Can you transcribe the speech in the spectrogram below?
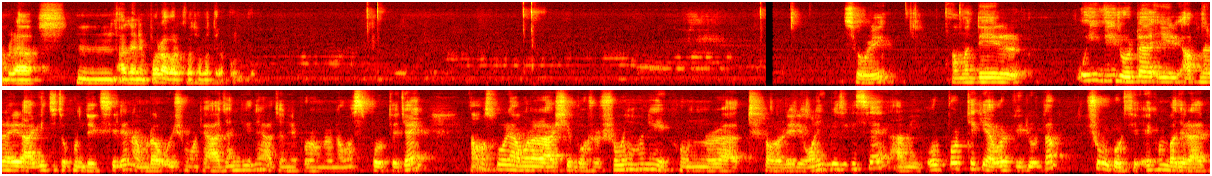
আমরা আজানের পর আবার কথাবার্তা বলব। সরি আমাদের ওই ভিডিওটা এর, আপনারা এর আগে যখন দেখছিলেন, আমরা ওই সময়টা আজান দিয়ে দেয়, আজানের পর আমরা নামাজ পড়তে যাই। নামাজ পড়ে আমরা আসে, বসার সময় হয়নি, এখন রাত অলরেডি অনেক বেজে গেছে। আমি ওর পর থেকে আবার ভিডিওটা শুরু করছি। এখন বাজে রাত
